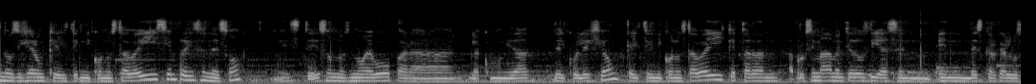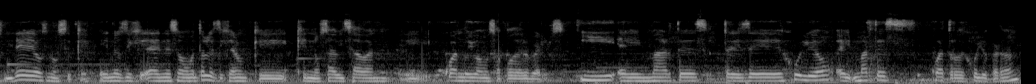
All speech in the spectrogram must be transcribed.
nos dijeron que el técnico no estaba ahí, siempre dicen eso. Este, eso no es nuevo para la comunidad del colegio, que el técnico no estaba ahí, que tardan aproximadamente dos días en, descargar los videos, no sé qué. nos dije, en ese momento les dijeron que, que nos avisaban eh, cuándo íbamos a poder verlos. Y el martes 3 de julio, el martes 4 de julio, perdón,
